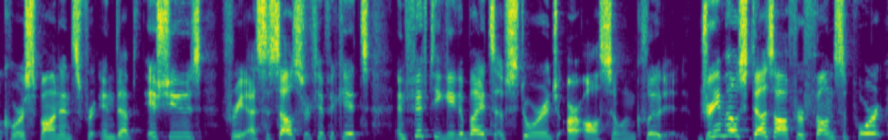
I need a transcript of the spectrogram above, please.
correspondence for in-depth issues, free SSL certificates, and 50 gigabytes of storage are also included. DreamHost does offer phone support,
